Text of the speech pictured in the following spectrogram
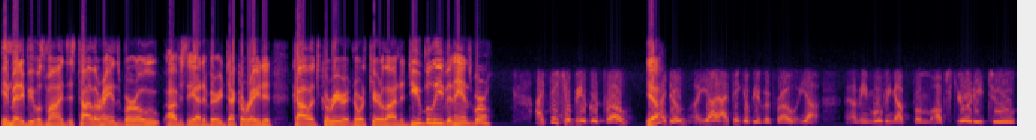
in many people's minds is Tyler Hansbrough, who obviously had a very decorated college career at North Carolina. Do you believe in Hansbrough? I think he'll be a good pro. Yeah? I do. Uh, yeah, I think he'll be a good pro. Yeah. I mean, moving up from obscurity to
